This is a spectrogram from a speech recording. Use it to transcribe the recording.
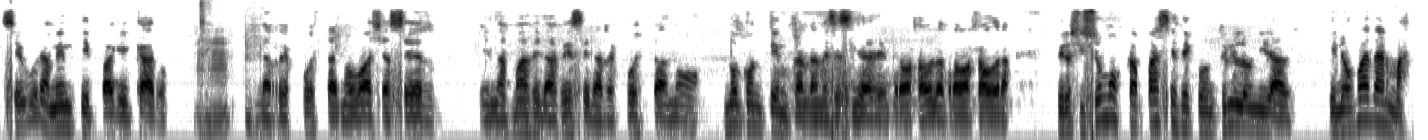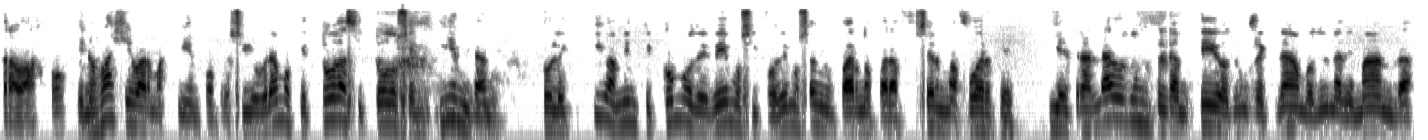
seguramente pague caro. La respuesta no vaya a ser, en las más de las veces la respuesta no, no contempla las necesidades del trabajador o la trabajadora. Pero si somos capaces de construir la unidad, que nos va a dar más trabajo, que nos va a llevar más tiempo, pero si logramos que todas y todos entiendan colectivamente cómo debemos y podemos agruparnos para ser más fuertes, y el traslado de un planteo, de un reclamo, de una demanda,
